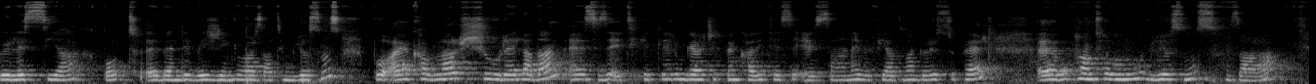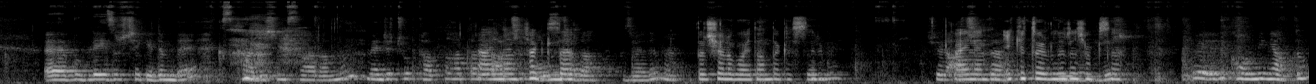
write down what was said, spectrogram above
Böyle siyah bot. E, bende bej rengi var zaten biliyorsunuz. Bu ayakkabılar Shurella'dan. E, size etiketlerim gerçekten kalitesi efsane ve fiyatına göre süper. E, bu pantolonumu biliyorsunuz Zara. E, bu blazer çekedim de kız kardeşim Sara'nın. Bence çok tatlı. Hatta Aynen, açık çok olunca güzel. da güzel değil mi? Dur şöyle boydan da göstereyim. Şöyle Aynen. açıkta iki türlü de çok güzel. Böyle bir kombin yaptım.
